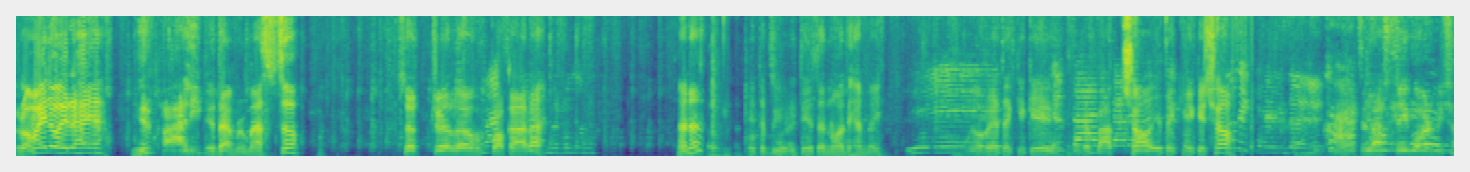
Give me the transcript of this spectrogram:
रमाइलो भइरह यहाँ। यता हाम्रो मासु छ। सट्रेल पकाएर। होइन यता भेडी त यता नदेखाम है। अब यता के के यता भात छ यता के के छ। यहाँ चाहिँ लास्टै गर्मी छ।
